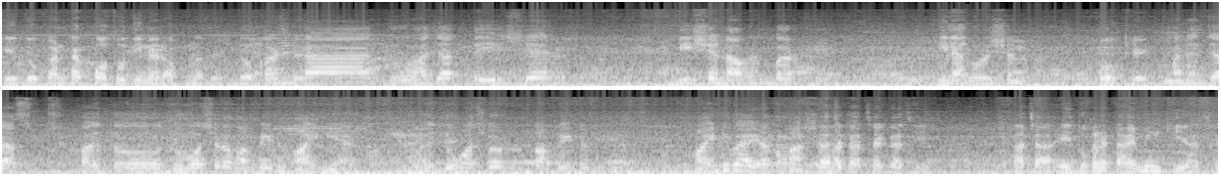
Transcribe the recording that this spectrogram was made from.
এই দোকানটা কত দিনের আপনাদের? দোকানটা দু হাজার তেইশের বিশে নভেম্বর ইনাগুরেশন হয়। ওকে মানে জাস্ট হয়তো দু বছরও কমপ্লিট হয়নি এখন। ওই দু বছর কমপ্লিট হয়নি বা এরকম আসে আচ্ছা কাছাকাছি। আচ্ছা এই দোকানের টাইমিং কি আছে?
